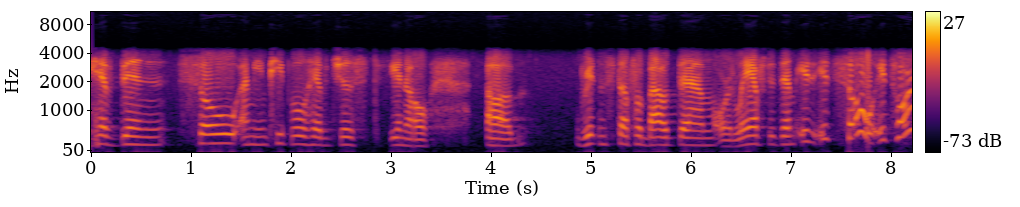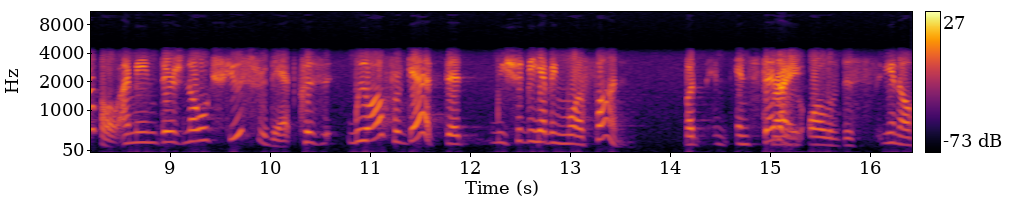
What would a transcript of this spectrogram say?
have been so i mean people have just you know uh written stuff about them or laughed at them it it's so it's horrible i mean there's no excuse for that because we all forget that we should be having more fun but in, instead Right. of all of this you know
